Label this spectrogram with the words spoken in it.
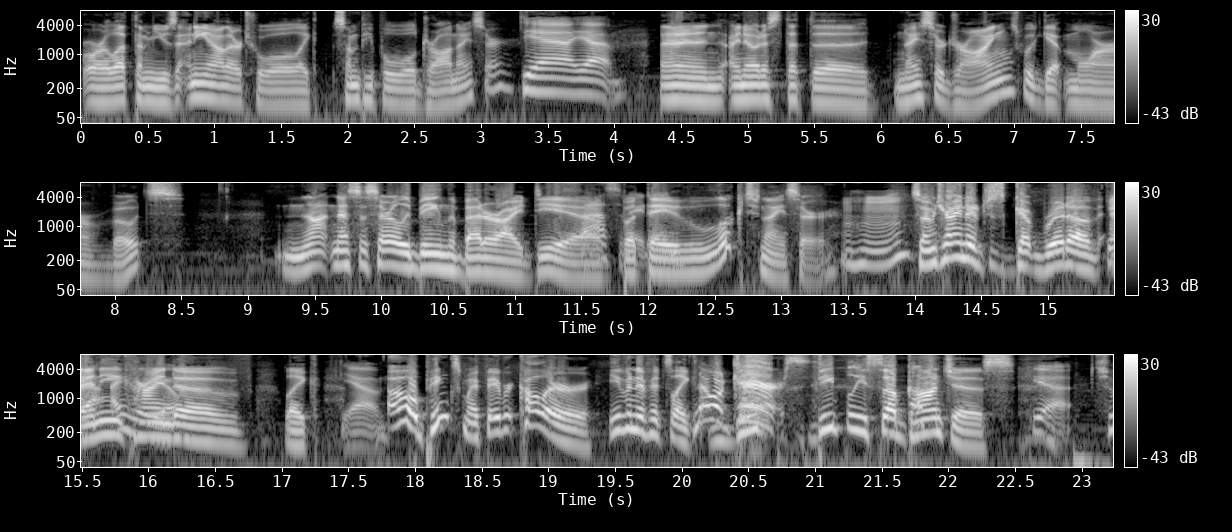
or let them use any other tool, like some people will draw nicer. yeah, yeah. And I noticed that the nicer drawings would get more votes. Not necessarily being the better idea, but they looked nicer. Mm-hmm. So I'm trying to just get rid of Yeah, any kind you. of like, Yeah. oh, pink's my favorite color, even if it's like No one deep- cares. deeply subconscious. Yeah. Should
